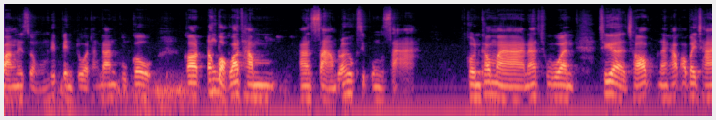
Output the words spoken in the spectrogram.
วางในส่วนของที่เป็นตัวทางด้าน Google ก็ต้องบอกว่าทำอ่า360 องศา คนเข้ามานะชวนเชื่อช็อปนะครับเอาไปใช้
